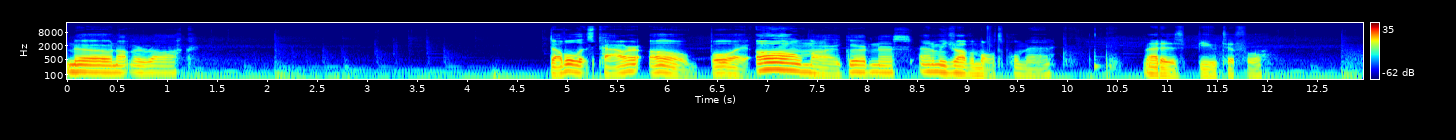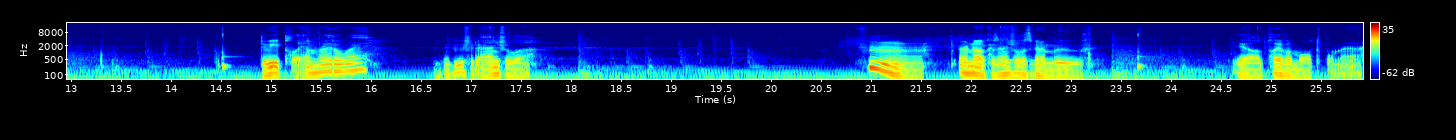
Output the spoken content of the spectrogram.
No, not my rock. Double its power? Oh boy. Oh my goodness. And we drop a multiple man. That is beautiful. Do we play him right away? Maybe we should Angela. Hmm. Or no, because Angela's going to move. Yeah, I'll play with a multiple man.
